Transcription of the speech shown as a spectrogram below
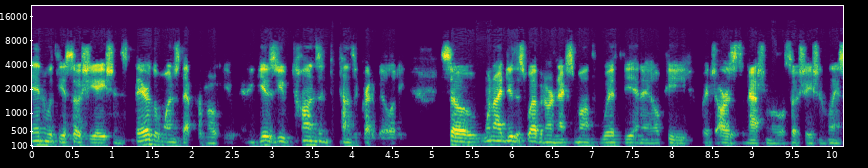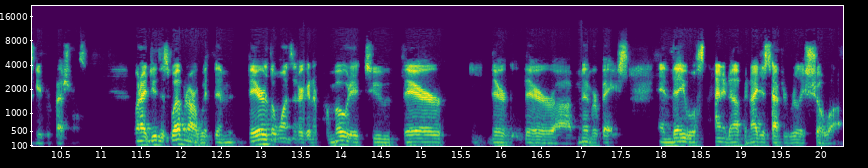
in with the associations they're the ones that promote you and it gives you tons and tons of credibility so when I do this webinar next month with the NALP, which ours is the National Association of Landscape Professionals, when I do this webinar with them, they're the ones that are going to promote it to their their their uh, member base, and they will sign it up, and I just have to really show up.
